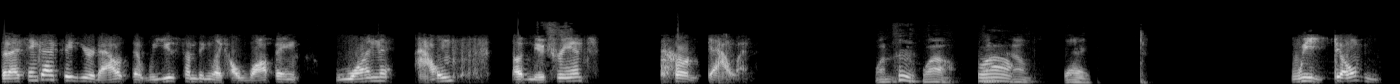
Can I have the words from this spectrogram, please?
But I think I figured out that we use something like a whopping one ounce of nutrient per gallon. One, Hmm. wow. Wow. One ounce. Dang. we don't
